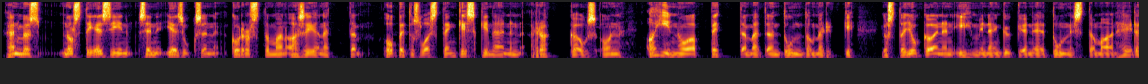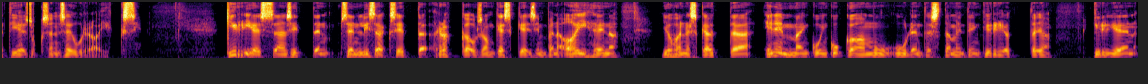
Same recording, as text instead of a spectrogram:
hän myös nosti esiin sen Jeesuksen korostaman asian, että opetuslasten keskinäinen rakkaus on ainoa pettämätön tuntomerkki, josta jokainen ihminen kykenee tunnistamaan heidät Jeesuksen seuraajiksi. Kirjeessään sitten sen lisäksi, että rakkaus on keskeisimpänä aiheena, Johannes käyttää enemmän kuin kukaan muu Uuden testamentin kirjoittaja – kirjeen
